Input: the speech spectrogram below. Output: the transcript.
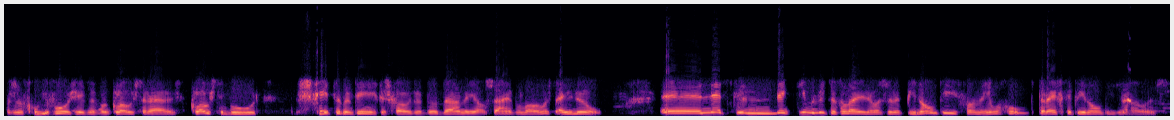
was een goede voorzitter van Kloosterhuis, Kloosterboer. Schitterend ingeschoten door Daniel Sijverlo. Was 1-0. En net, een, denk 10 minuten geleden was er een penalty van Hillegom. Terechte penalty trouwens.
